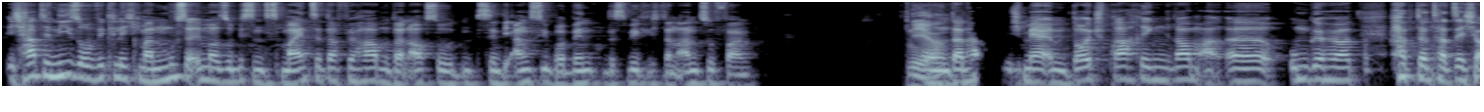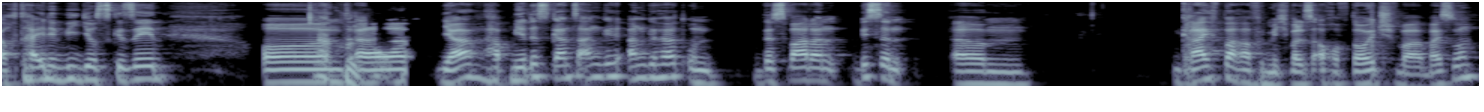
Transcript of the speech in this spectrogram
ich hatte nie so wirklich, man muss ja immer so ein bisschen das Mindset dafür haben und dann auch so ein bisschen die Angst überwinden, das wirklich dann anzufangen. Ja. Und dann habe ich mich mehr im deutschsprachigen Raum äh, umgehört, habe dann tatsächlich auch deine Videos gesehen und ah, cool. äh, ja, habe mir das Ganze ange angehört und das war dann ein bisschen ähm, greifbarer für mich, weil es auch auf Deutsch war, weißt du?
